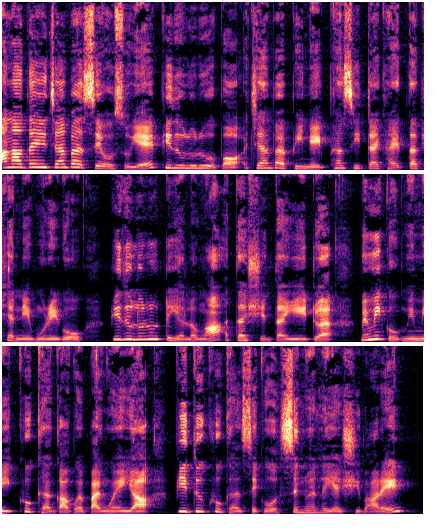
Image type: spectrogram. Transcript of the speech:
အာနာသိန်းအကြမ်းဖက်စေအုပ်စုရဲ့ပြည်သူလူထုအပေါ်အကြမ်းဖက်ဖိနှိပ်ဖမ်းဆီးတိုက်ခိုက်တပ်ဖြတ်နေမှုတွေကိုပြည်သူလူထုတရလုံးကအသက်ရှင်တန်ရေးအတွက်မိမိကိုမိမိခုခံကာကွယ်ပိုင်ခွင့်ရပြည်သူခုခံစစ်ကိုဆင်နွှဲလျက်ရှိပါတယ်။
